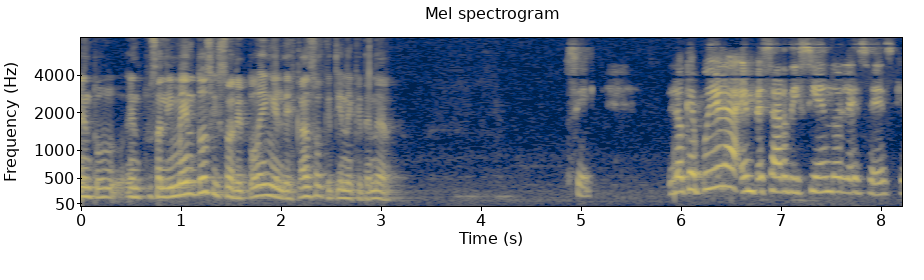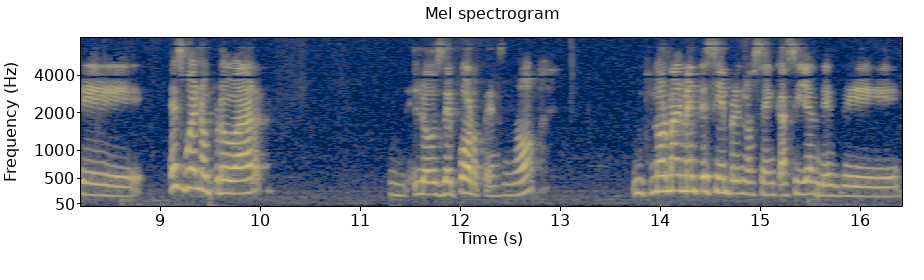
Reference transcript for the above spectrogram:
en tus alimentos y sobre todo en el descanso que tienes que tener. Sí. Lo que pudiera empezar diciéndoles es que es bueno probar los deportes, ¿no? Normalmente siempre nos encasillan desde,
